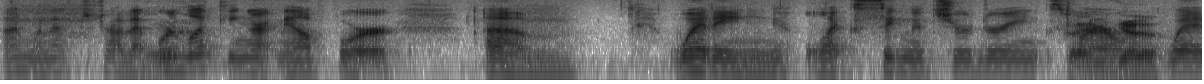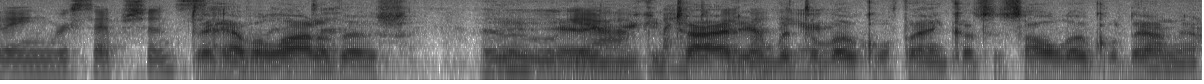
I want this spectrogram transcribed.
I'm gonna have to try that. We're looking right now for um, wedding like signature drinks There for our go. wedding receptions. They have a lot of those. Ooh, and, yeah. you can Might have tie it go in down with the there. local thing because it's all local down there.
